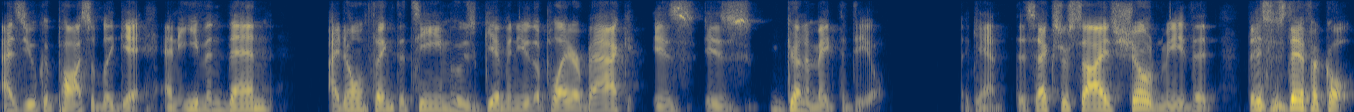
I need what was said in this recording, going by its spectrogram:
as you could possibly get. And even then, I don't think the team who's giving you the player back is is going to make the deal. Again, this exercise showed me that this is difficult.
